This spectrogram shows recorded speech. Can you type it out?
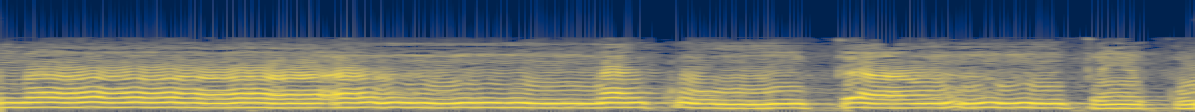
ما أنكم تنطقون.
